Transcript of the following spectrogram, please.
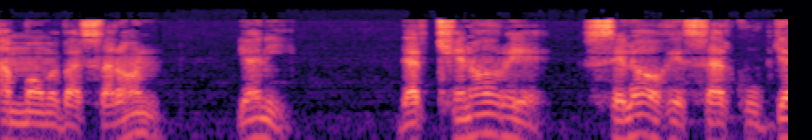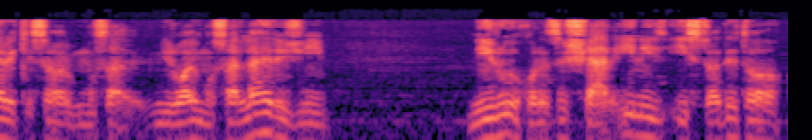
امام بر سران یعنی در کنار سلاح سرکوبگر نیروهای مسلح رژیم نیروی خلاص شرعی نیز ایستاده تا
